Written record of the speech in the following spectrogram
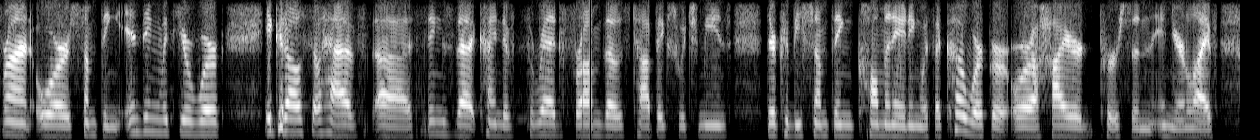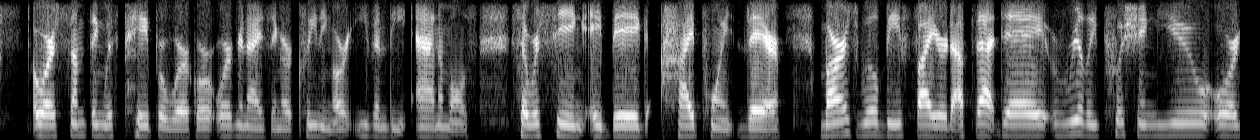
front or something ending with your work. It could also have uh, things that kind of thread from those topics, which means there could be something culminating with a coworker or a hired person in your life or something with paperwork or organizing or cleaning or even the animals. So we're seeing a big high point there. Mars will be fired up that day, really pushing you or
